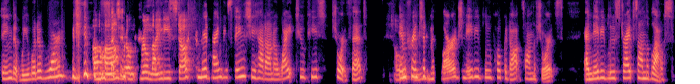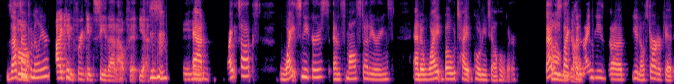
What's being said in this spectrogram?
thing that we would have worn. you know, uh-huh. Real, real 90s stuff. mid 90s thing. She had on a white two piece short set, Oh, imprinted with large navy blue polka dots on the shorts and navy blue stripes on the blouse. Does that sound Oh. familiar? I can freaking see that outfit. Yes. Mhm. Mhm. And white socks, white sneakers, and small stud earrings, and a white bow type ponytail holder. That Oh was like the 90s, uh, you know, starter kit.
